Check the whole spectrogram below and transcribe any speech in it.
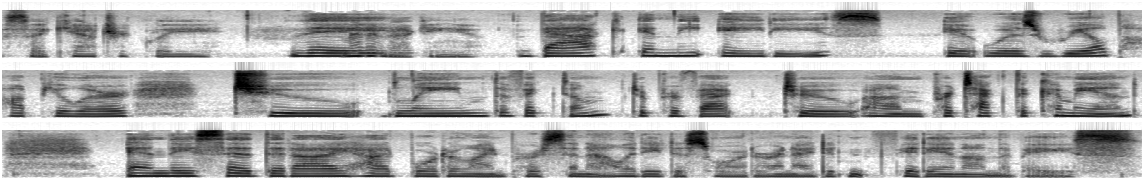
psychiatrically they, you? Back in the 80s, it was real popular to blame the victim to prevent to um, protect the command and they said that I had borderline personality disorder and I didn't fit in on the base.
